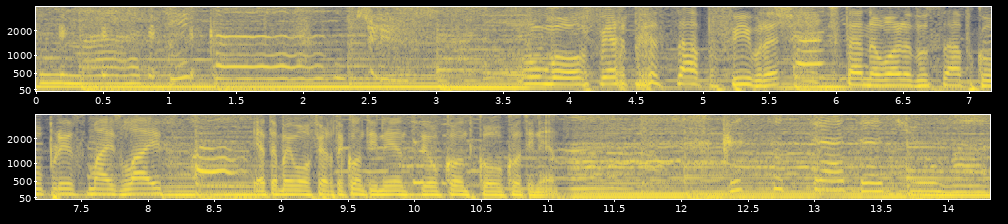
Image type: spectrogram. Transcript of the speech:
temáticas. Oferta Sapo Fibra. Está na hora do sapo com o preço mais light. É também uma oferta Continente. Eu conto com o Continente. Que se trata de uma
